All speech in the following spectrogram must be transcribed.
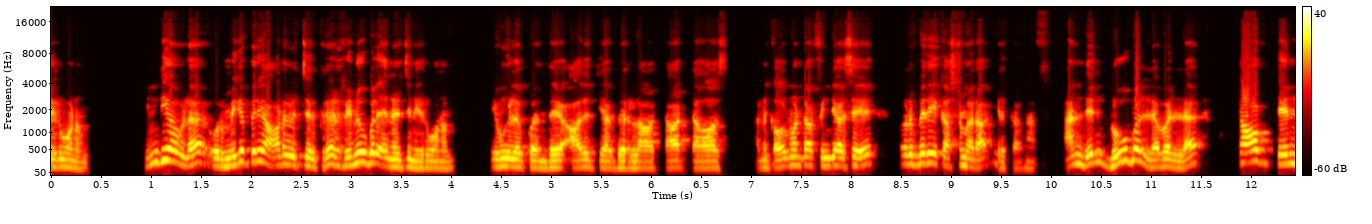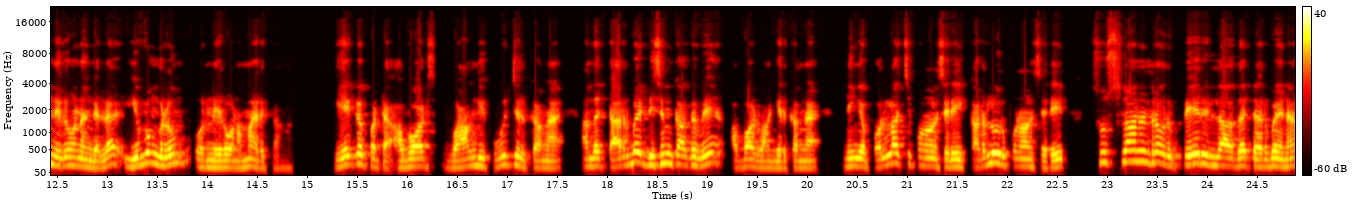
நிறுவனம். இந்தியாவில் ஒரு மிகப்பெரிய ஆர்டர் வச்சிருக்கிற ரினியூவபிள் எனர்ஜி நிறுவனம். இவங்களுக்கு வந்து Aditya Birla Tatas and government of இந்தியாஸே ஒரு பெரிய கஸ்டமரா இருக்காங்க. அண்ட் தென் குளோபல் லெவல்ல டாப் டென் நிறுவனங்கள்ல இவங்களும் ஒரு நிறுவனமா இருக்காங்க. ஏகப்பட்ட அவார்ட்ஸ் வாங்கி குவிச்சிருக்காங்க. அந்த டர்பை டிசைனுக்காகவே அவார்டு வாங்கியிருக்காங்க. நீங்க பொள்ளாச்சி போனாலும் சரி கடலூர் போனாலும் சரி சுஸ்லான்ன்ற ஒரு பேர் இல்லாத டர்பைனை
